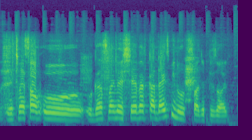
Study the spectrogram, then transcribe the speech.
A gente vai salvar. O, o Ganso vai mexer vai ficar 10 minutos só de episódio.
